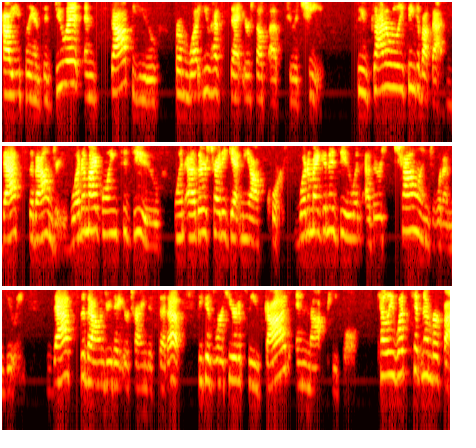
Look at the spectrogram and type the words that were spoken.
how you plan to do it, and stop you from what you have set yourself up to achieve. So you've got to really think about that. That's the boundary. What am I going to do when others try to get me off course? What am I going to do when others challenge what I'm doing? That's the boundary that you're trying to set up because we're here to please God and not people. Kelly, what's tip number five?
